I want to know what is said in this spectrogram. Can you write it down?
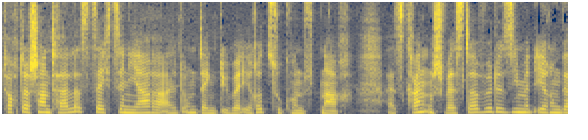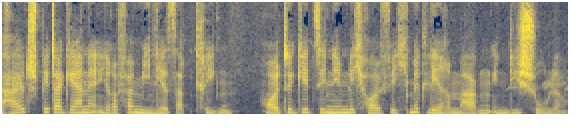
Tochter Chantal ist 16 Jahre alt und denkt über ihre Zukunft nach. Als Krankenschwester würde sie mit ihrem Gehalt später gerne ihre Familie satt kriegen. Heute geht sie nämlich häufig mit leerem Magen in die Schule.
